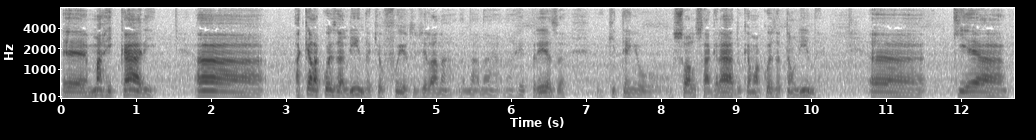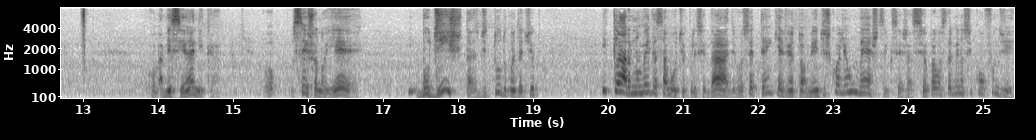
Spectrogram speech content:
é, Mahikari, a, aquela coisa linda que eu fui outro dia lá na, na, na, na represa, que tem o, o, solo sagrado, que é uma coisa tão linda, que é a, a messiânica, Seixonoye, budistas de tudo quanto é tipo. E claro, no meio dessa multiplicidade, você tem que eventualmente escolher um mestre que seja seu para você também não se confundir.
